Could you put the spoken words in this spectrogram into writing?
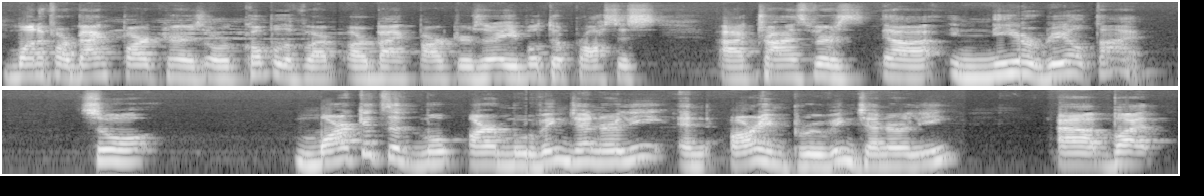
one of our bank partners or a couple of our, our bank partners are able to process uh, transfers uh, in near real time. So markets are moving generally and are improving generally. Uh, but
